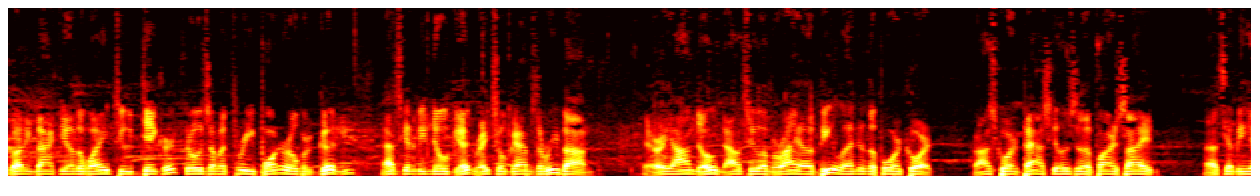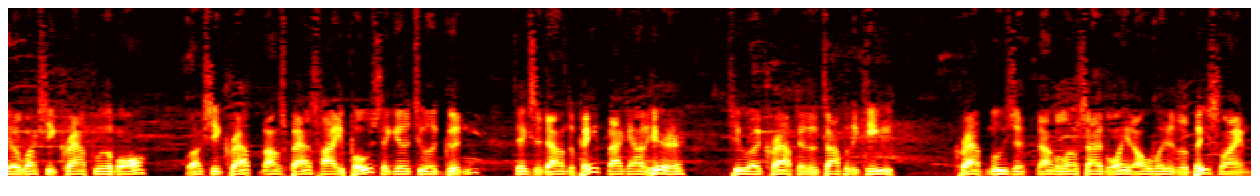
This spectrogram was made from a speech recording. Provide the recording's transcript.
Running back the other way to Dinker. Throws up a three-pointer over Gooden. That's going to be no good. Rachel grabs the rebound. Ariando now to a Mariah Avila into the forecourt. Cross-court pass goes to the far side. That's going to be a Lexi Kraft with the ball. Lexi Kraft bounce pass, high post. They get it to a Gooden. Takes it down to paint. Back out here to a Kraft at the top of the key. Kraft moves it down the left side of the lane all the way to the baseline.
